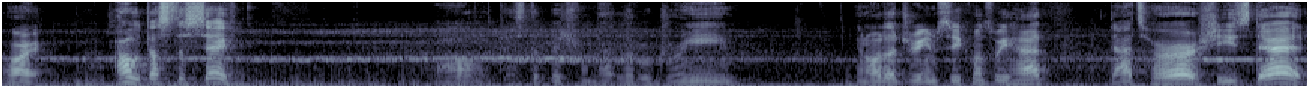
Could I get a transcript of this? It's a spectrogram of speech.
Alright. Oh, that's the safe. Oh, that's the bitch from that little dream. You know the dream sequence we had? That's her. She's dead.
